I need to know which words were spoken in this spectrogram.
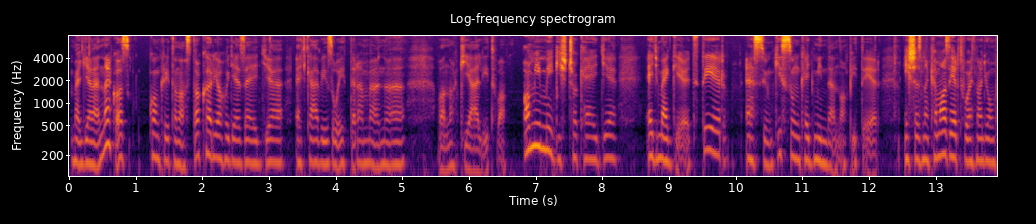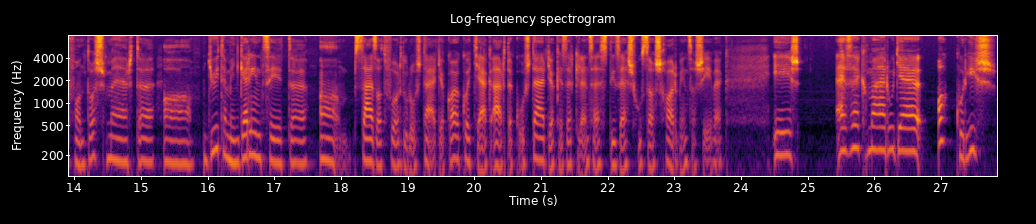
megjelennek, az konkrétan azt akarja, hogy ez egy, egy kávézó étteremben vannak kiállítva. Ami mégiscsak egy, egy megélt tér, eszünk, iszunk, egy mindennapi tér. És ez nekem azért volt nagyon fontos, mert a gyűjtemény gerincét a századfordulós tárgyak alkotják, ártakós tárgyak, 1910-es, 20-as, 30-as évek. És ezek már ugye akkor is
